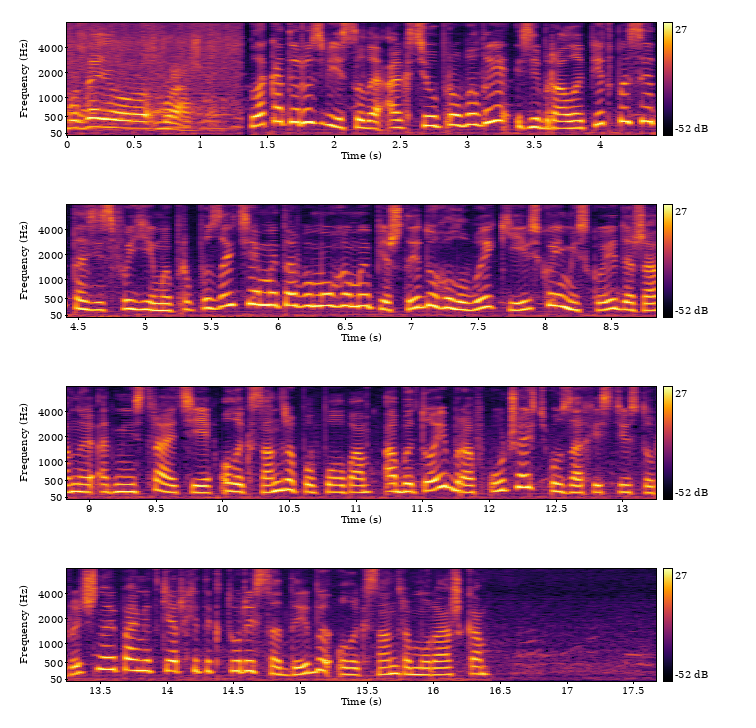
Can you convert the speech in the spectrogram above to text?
Музею Мурашка. Плакати розвісили, акцію провели, зібрали підписи та зі своїми пропозиціями та вимогами пішли до голови Київської міської державної адміністрації Олександра Попова, аби той брав участь у захисті історичної пам'ятки архітектури садиби Олександра Мурашка.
